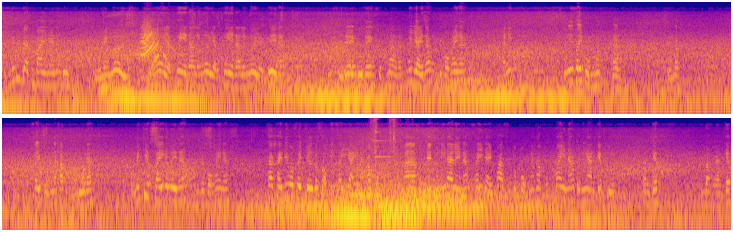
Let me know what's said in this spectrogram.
ผมไม่รู้จะอธิบายยังไงนะดูโอ้โหเลงเลอร์เลงเลอร์อย่างเท่นะเลงเลอร์อย่างเท่นะเลงเลอร์อย่างเท่นะ สีแดงดูแดงสดมากนะ ไม่ใหญ่นะผมจะบอกให้นะ อันนี้ อันนี้ไซส์ผมครับ อะเห็นปะไซส์ผมนะครับ ดูนะ ผมไม่เทียบไซส์กันเลยนะ ผมจะบอกให้นะ ถ้าใครที่ว่าเคยเจอกระสอบที่ไซส์ใหญ่นะครับผ มาสนใจตัวนี้ได้เลยนะไซส์ใหญ่ผ้าสุกระปกนะครับผมไม่นะตัวนี้งานเก็บดูงานเก็บเป็นแบงานเก็บ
